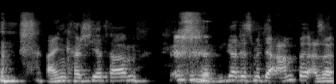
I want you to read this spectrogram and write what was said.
einkaschiert haben. wieder das mit der Ampel. Also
